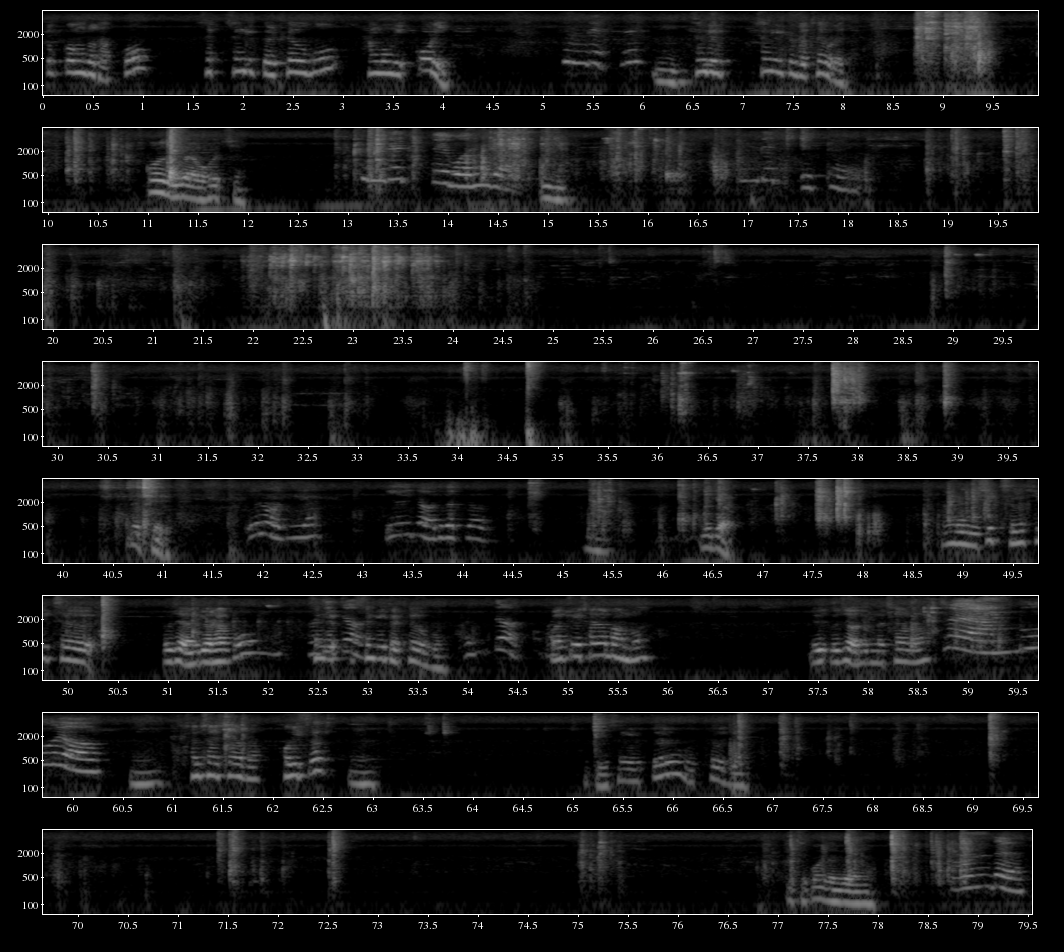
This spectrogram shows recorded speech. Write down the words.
뚜껑도 닫고 생- 승객들 태우고 항공기 꼬리 근데 음, 승객 승객들도 태우래. 꼬리 연결하고 그렇지. 근데 때 먼저, 음. 근데 때 태요. 그렇지. 이건 어디야? 이 의자 어디 갔어? 이게 항공기 시트 시트 의자 연결하고 승객? 승객들 태우고. 어디죠? 왼쪽에 찾아봐 한번. 의, 의자 어디 있나 찾아봐. 잘안 보여. 음, 천천히 찾아봐. 거기 있어? 음. 이렇게 승객들 못 태우지. 이렇게 꼬리 연결하고. 안 돼.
